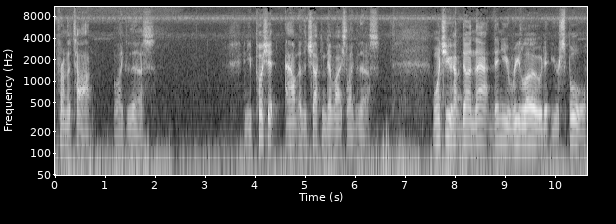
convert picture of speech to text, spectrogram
from the top like this and you push it out of the chucking device like this. Once you have done that, then you reload your spool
